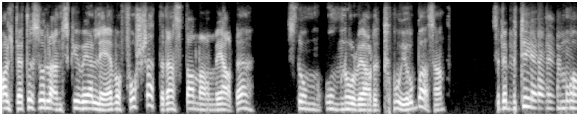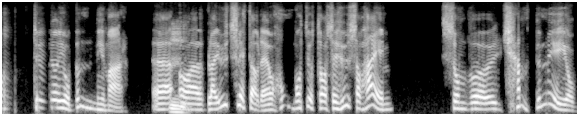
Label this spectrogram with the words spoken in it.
Alt dette så ønsker vi å leve og fortsette den standarden vi hadde som om når vi hadde to jobber. Sant? Så det betyr at jeg måtte jobbe mye mer. Eh, Mm. Og jeg ble utslitt av det. Og hun måtte jo ta seg hus av hjem, som var kjempemye jobb,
